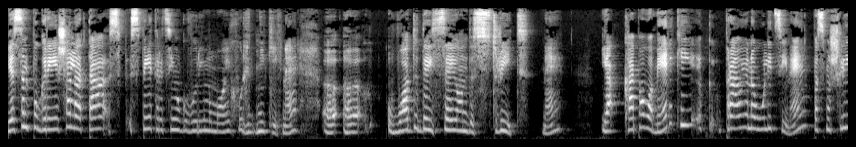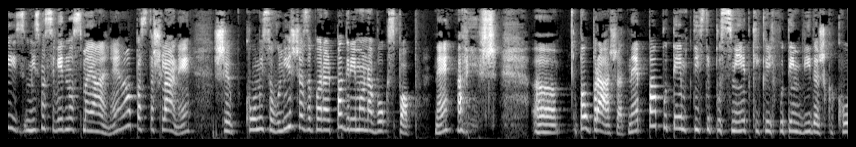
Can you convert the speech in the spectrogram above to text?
Jaz sem pogrešala ta, spet recimo govorim o mojih urednikih, ne. Uh, uh, what do they say on the street? Ne? Ja, kaj pa v Ameriki pravijo na ulici? Ne? Pa smo šli, mi smo se vedno smejali, no, pa sta šla, ne? še komi so volišča zaprli, pa gremo na Vox Pop. Ne, a veš. Uh, pa vprašati, ne? pa potem tisti posnetki, ki jih potem vidiš, kako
